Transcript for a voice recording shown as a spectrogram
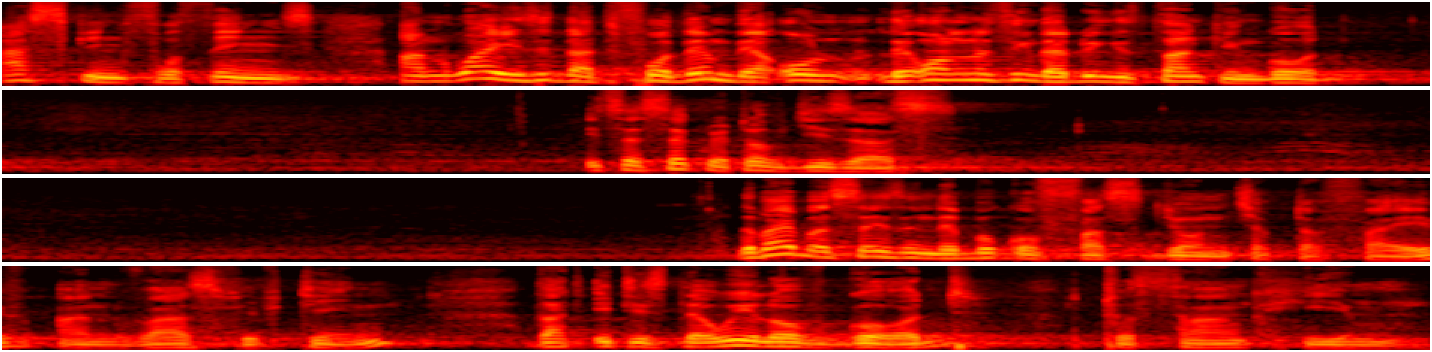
asking for things? And why is it that for them, all, the only thing they're doing is thanking God? It's a secret of Jesus. The Bible says in the book of First John, chapter 5, and verse 15, that it is the will of God to thank Him.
